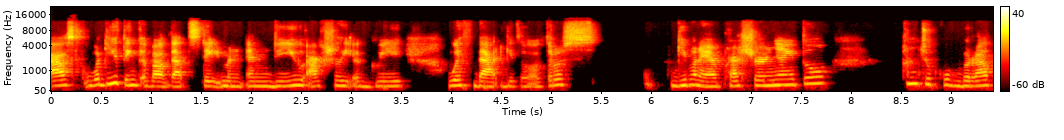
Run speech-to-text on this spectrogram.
ask what do you think about that statement and do you actually agree with that gitu loh. Terus gimana ya pressure-nya itu kan cukup berat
